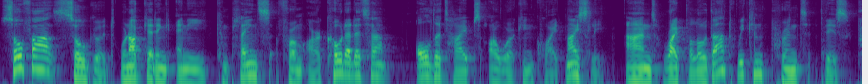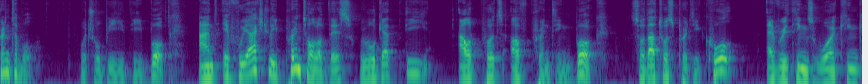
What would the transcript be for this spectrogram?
So far, so good. We're not getting any complaints from our code editor. All the types are working quite nicely. And right below that, we can print this printable, which will be the book. And if we actually print all of this, we will get the output of printing book. So that was pretty cool. Everything's working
